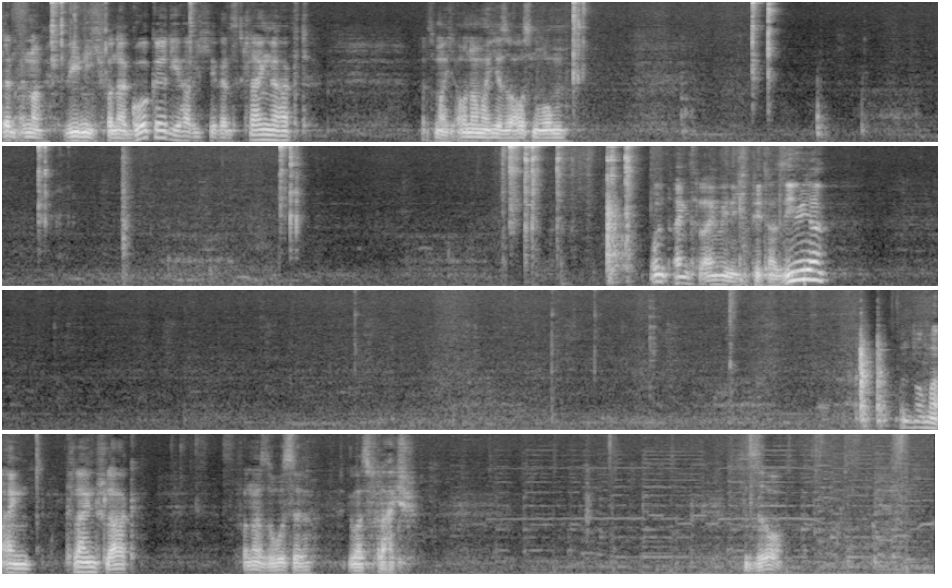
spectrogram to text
Dann ein wenig von der Gurke, die habe ich hier ganz klein gehackt. Das mache ich auch noch mal hier so außenrum. Und ein klein wenig Petersilie. Und noch mal einen kleinen Schlag von der Soße übers Fleisch. So,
